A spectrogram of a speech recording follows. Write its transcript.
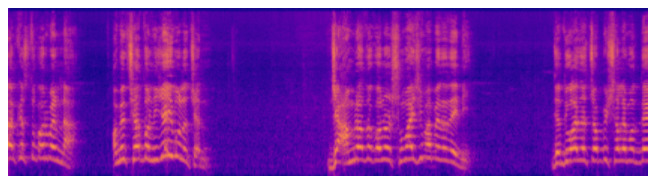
দরখাস্ত করবেন না। অমিত শাহ তো নিজেই বলেছেন যে আমরা তো কোনো সময়সীমা বেঁধে দিইনি যে দু হাজার চব্বিশ সালের মধ্যে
